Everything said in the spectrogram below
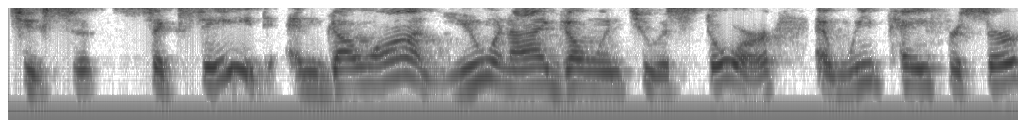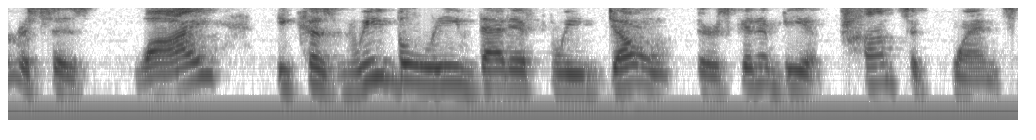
to su- succeed and go on. You and I go into a store and we pay for services. Why? Because we believe that if we don't, there's going to be a consequence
